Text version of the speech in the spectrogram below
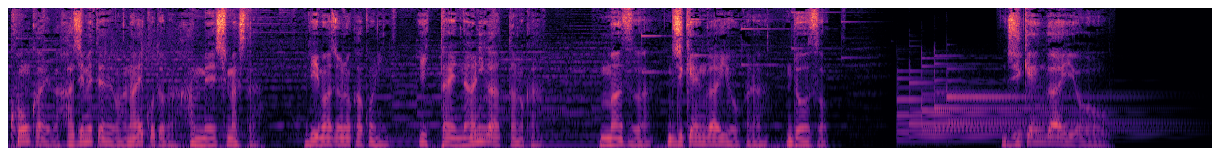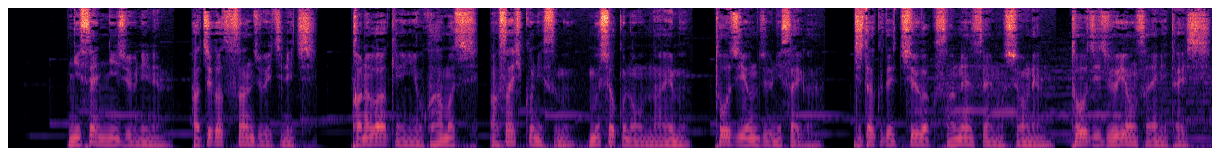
今回が初めてではないことが判明しました。美魔女の過去に、一体何があったのか。まずは、事件概要から、どうぞ。事件概要2022年8月31日、神奈川県横浜市旭区に住む無職の女 M、当時42歳が、自宅で中学3年生の少年、当時14歳に対し、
